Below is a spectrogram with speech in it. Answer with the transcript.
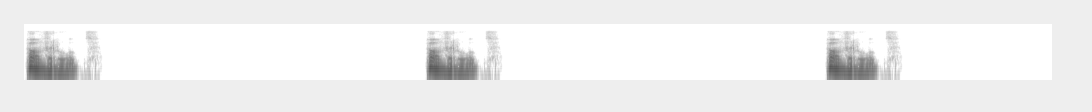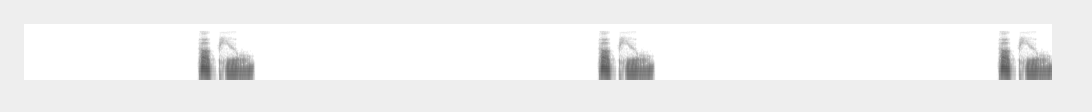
Powrót. Powrót. Powrót. Popiół. Popiół. Popiół.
